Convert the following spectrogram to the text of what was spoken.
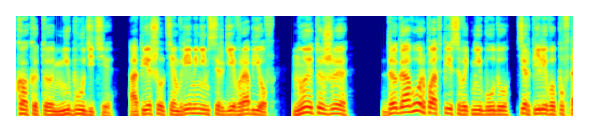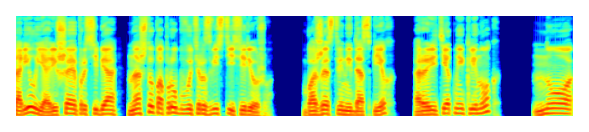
«Как это не будете?» – опешил тем временем Сергей Воробьев. «Но это же...» «Договор подписывать не буду», – терпеливо повторил я, решая про себя, на что попробовать развести Сережу. «Божественный доспех? Раритетный клинок? Но...»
